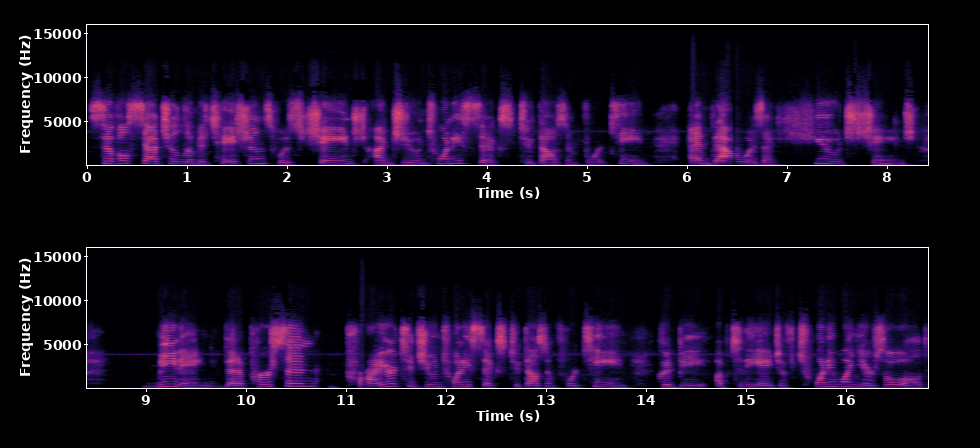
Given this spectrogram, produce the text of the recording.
Civil statute limitations was changed on June 26, 2014. And that was a huge change, meaning that a person prior to June 26, 2014 could be up to the age of 21 years old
